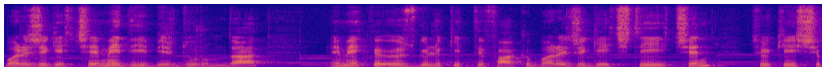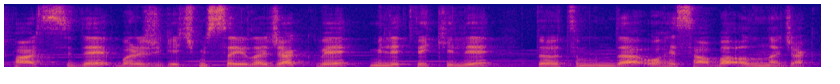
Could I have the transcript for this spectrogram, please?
barajı geçemediği bir durumda Emek ve Özgürlük İttifakı barajı geçtiği için Türkiye İşçi Partisi de barajı geçmiş sayılacak ve milletvekili dağıtımında o hesaba alınacak.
